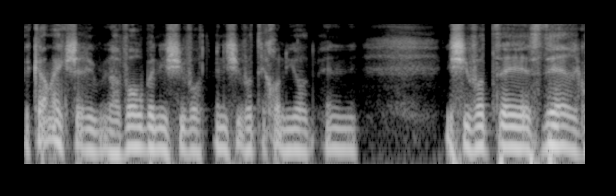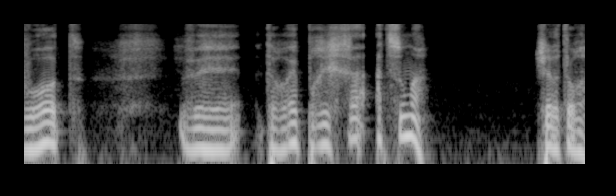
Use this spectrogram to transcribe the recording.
בכמה הקשרים לעבור בין ישיבות, בין ישיבות תיכוניות, בין ישיבות אה, הסדר גבוהות, ואתה רואה פריחה עצומה של התורה.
